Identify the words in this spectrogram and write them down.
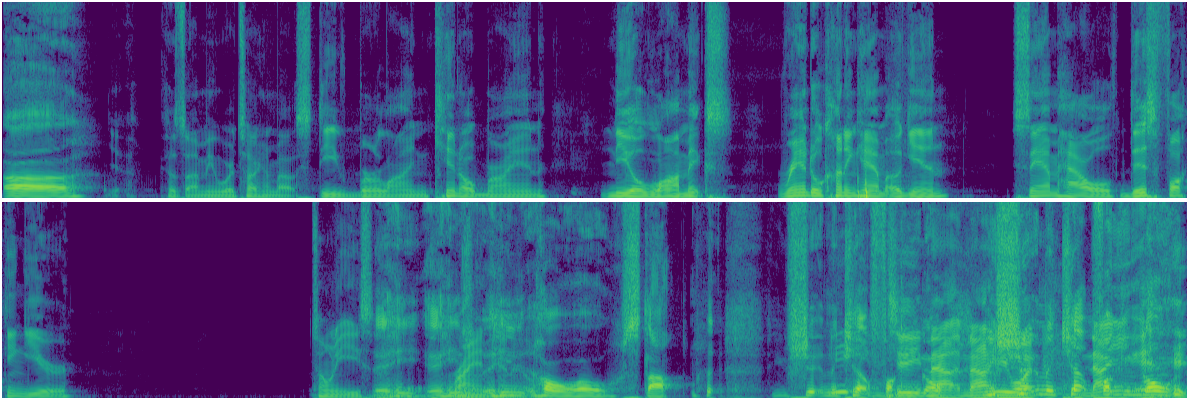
Uh yeah, Because I mean, we're talking about Steve Beuerlein, Ken O'Brien, Neil Lomax, Randall Cunningham again, Sam Howell this fucking year, Tony Eason, he and Ryan he Tannehill. ho ho stop. You shouldn't have kept fucking See, going. now- now you shouldn't want- have kept fucking you- going.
